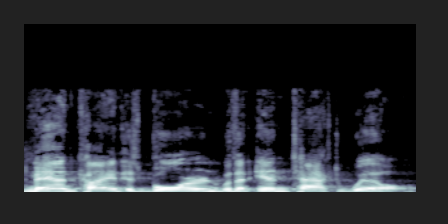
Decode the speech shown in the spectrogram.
Mankind is born with an intact will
